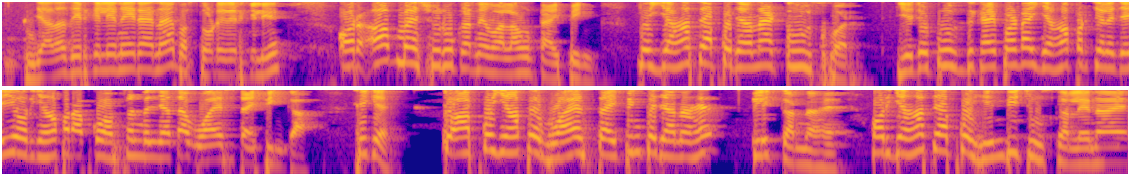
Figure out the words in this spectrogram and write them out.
ज़्यादा देर के लिए नहीं रहना है, बस थोड़ी देर के लिए। और अब मैं शुरू करने वाला हूँ टाइपिंग तो यहाँ से आपको जाना है टूल्स पर। ये जो टूल्स दिखाई पड़ रहा है, यहाँ पर चले जाइए और यहाँ पर आपको ऑप्शन मिल जाता है वॉइस टाइपिंग का। ठीक है? तो आपको यहाँ पे वॉइस टाइपिंग पे जाना है क्लिक करना है। और यहाँ से आपको हिंदी चूज़ कर लेना है।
